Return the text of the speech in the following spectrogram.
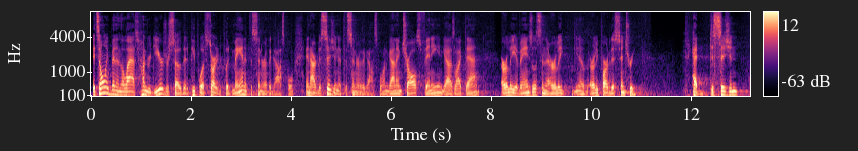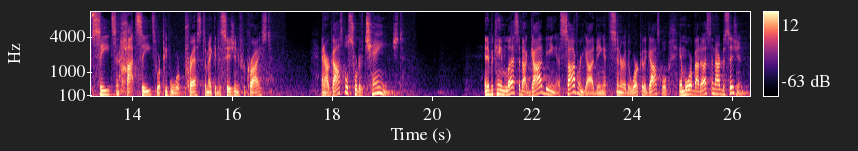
It's only been in the last hundred years or so that people have started to put man at the center of the gospel and our decision at the center of the gospel. And a guy named Charles Finney and guys like that, early evangelists in the early, you know, early part of this century, had decision seats and hot seats where people were pressed to make a decision for Christ. And our gospel sort of changed. And it became less about God being a sovereign God being at the center of the work of the gospel and more about us and our decision.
